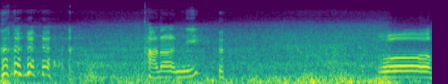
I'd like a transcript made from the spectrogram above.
다 나왔니? 우와.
